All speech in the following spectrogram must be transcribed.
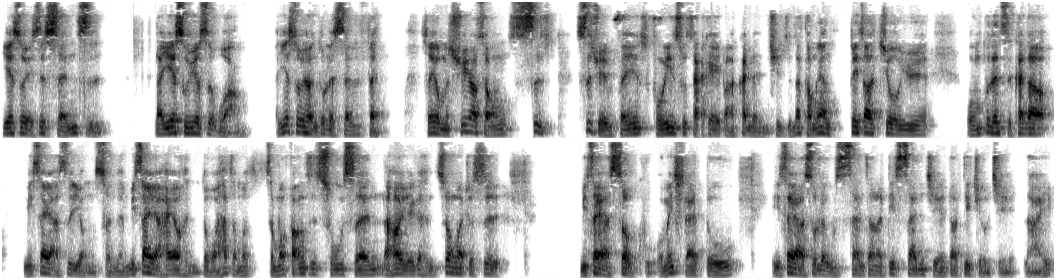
耶稣也是神子，那耶稣又是王，耶稣有很多的身份，所以我们需要从四四卷福音福音书才可以把它看得很清楚。那同样对照旧约，我们不能只看到弥赛亚是永存的，弥赛亚还有很多，他怎么怎么方式出生？然后有一个很重要就是。弥赛亚受苦，我们一起来读以赛亚书的五十三章的第三节到第九节。来，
